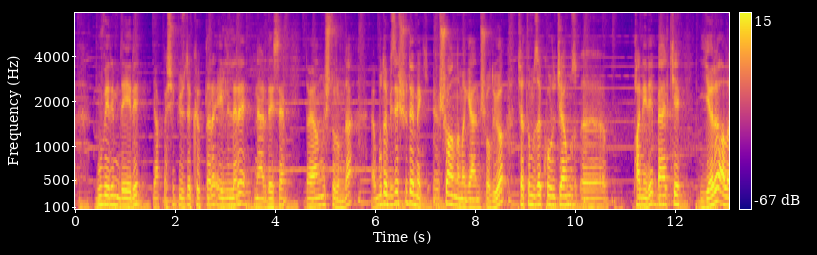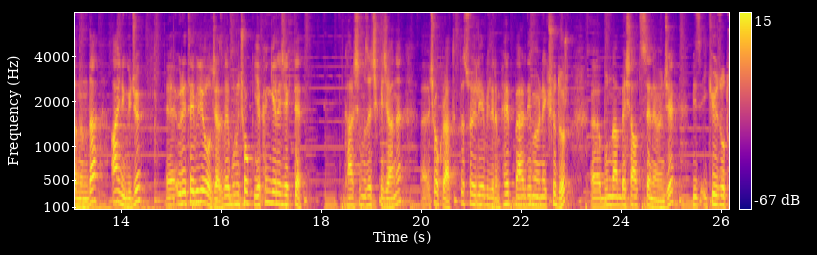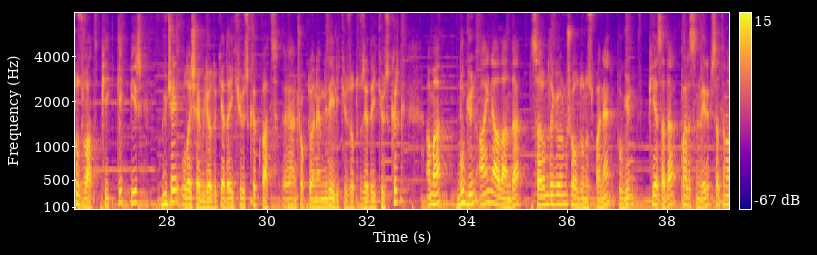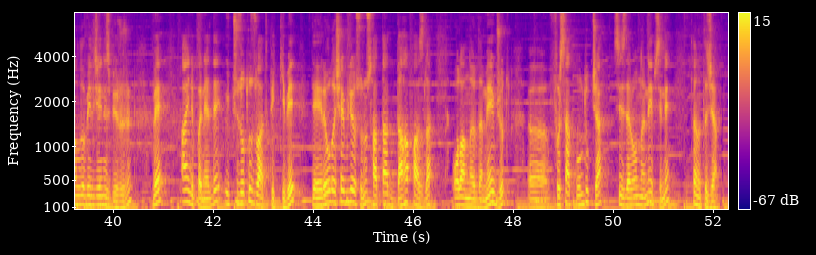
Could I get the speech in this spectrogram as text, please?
bu verim değeri yaklaşık %40'lara 50'lere neredeyse dayanmış durumda. E, bu da bize şu demek, e, şu anlama gelmiş oluyor. Çatımıza kuracağımız paneli belki yarı alanında aynı gücü üretebiliyor olacağız ve bunu çok yakın gelecekte karşımıza çıkacağını çok rahatlıkla söyleyebilirim. Hep verdiğim örnek şudur. Bundan 5-6 sene önce biz 230 watt piklik bir güce ulaşabiliyorduk ya da 240 watt. Yani çok da önemli değil 230 ya da 240. Ama bugün aynı alanda sağımda görmüş olduğunuz panel bugün piyasada parasını verip satın alabileceğiniz bir ürün ve aynı panelde 330 watt pik gibi değere ulaşabiliyorsunuz. Hatta daha fazla olanları da mevcut. Fırsat buldukça sizlere onların hepsini tanıtacağım.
